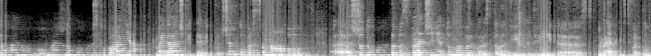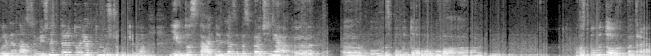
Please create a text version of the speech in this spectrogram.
загального обмеженого користування, майданчики для відпочинку персоналу. Щодо водозабезпечення, то ми використали дві, дві свердловини на суміжних територіях, тому що об'єму їх достатньо для забезпечення е, е, госпобутового, ем, госпобутових потреб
